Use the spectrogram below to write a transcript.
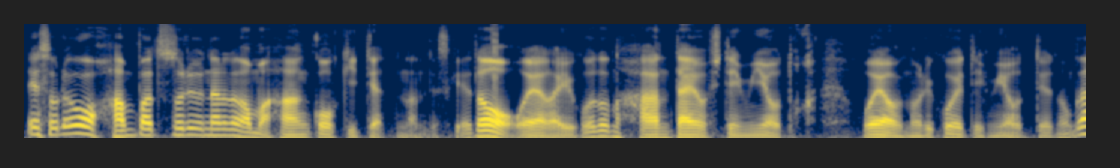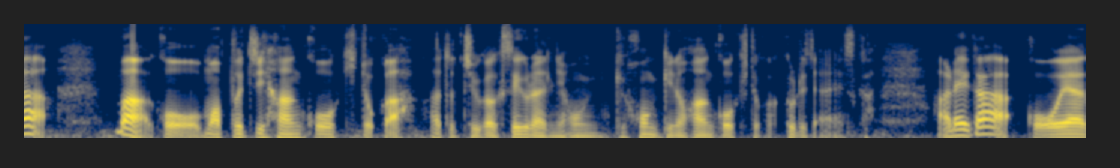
で、それを反発するようになるのが、まあ、反抗期ってやつなんですけど、親が言うことの反対をしてみようとか、親を乗り越えてみようっていうのが、まあ、こう、まあ、プチ反抗期とか、あと中学生ぐらいに本気の反抗期とか来るじゃないですか。あれが、こう、親、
